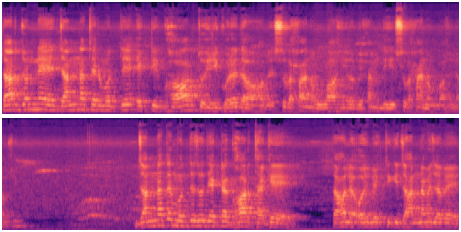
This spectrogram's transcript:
তার জন্যে জান্নাতের মধ্যে একটি ঘর তৈরি করে দেওয়া হবে। সুবহান হামদিহি সুবহান জান্নাতের মধ্যে যদি একটা ঘর থাকে, তাহলে ওই ব্যক্তি কি জাহান্নামে যাবে?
